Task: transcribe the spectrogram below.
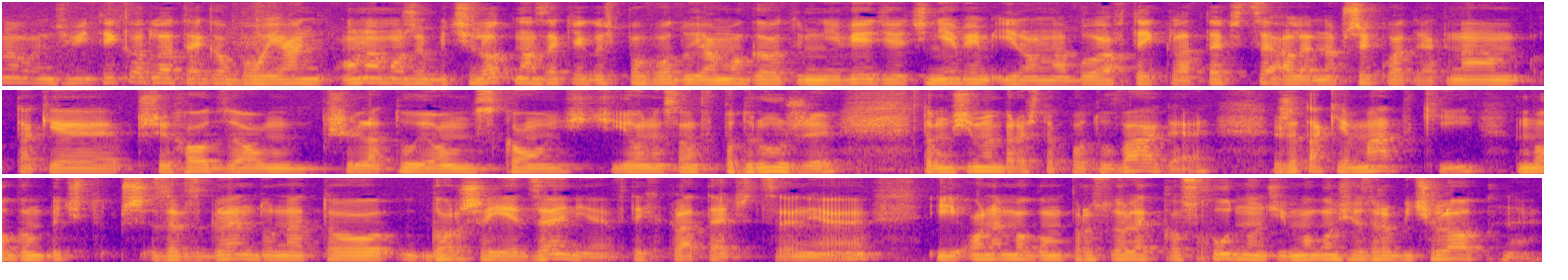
Zamknąłem drzwi tylko dlatego, bo ja, ona może być lotna z jakiegoś powodu, ja mogę o tym nie wiedzieć, nie wiem ile ona była w tej klateczce, ale na przykład jak nam takie przychodzą, przylatują skądś i one są w podróży, to musimy brać to pod uwagę, że takie matki mogą być ze względu na to gorsze jedzenie w tych klateczce, nie? I one mogą po prostu lekko schudnąć i mogą się zrobić lotne.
